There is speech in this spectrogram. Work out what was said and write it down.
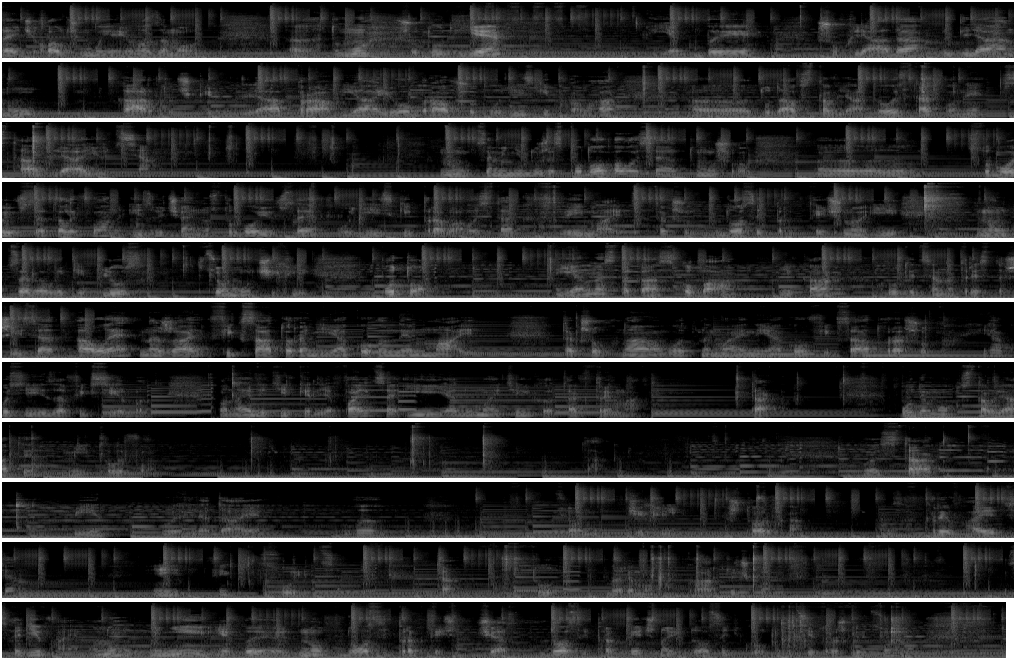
цей чехол, чому я його замовив? Е, тому що тут є якби шухляда для ну, карточки, для прав. Я його брав, щоб водійські права е, туди вставляти. Ось так вони вставляються. Ну, Це мені дуже сподобалося, тому що е, з тобою все телефон і, звичайно, з тобою все водійські права. Ось так виймаються. Так що досить практично і ну, це великий плюс в цьому чехлі. Потім є в нас така скоба, яка крутиться на 360, але, на жаль, фіксатора ніякого немає. Так що вона от, не має ніякого фіксатора, щоб якось її зафіксувати. Вона йде тільки для пальця і, я думаю, тільки отак тримати. Так, будемо вставляти мій телефон. Так. Ось так він виглядає в цьому чехлі. Шторка закривається і фіксується. Так, тут беремо карточку, задіваємо. Ну, мені якби ну, досить практично. Чесно, досить практично і досить круто. Ці трошки відсуну.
